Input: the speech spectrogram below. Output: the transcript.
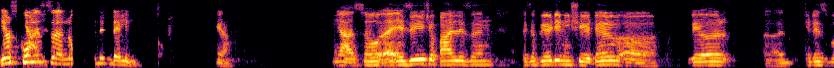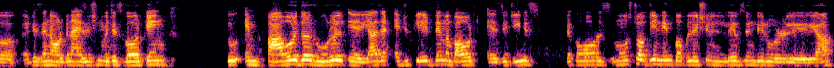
Your school Yeah. is uh, located in Delhi. Yeah. Yeah, so uh, SDG Chopal is an is a great initiative uh, where uh, it is it is an organization which is working to empower the rural areas and educate them about SDGs because most of the Indian population lives in the rural area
